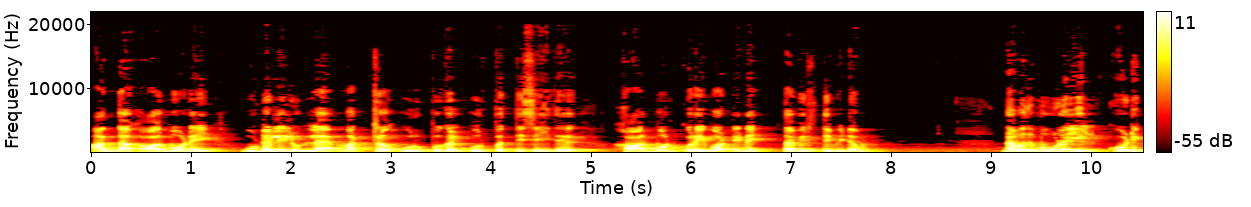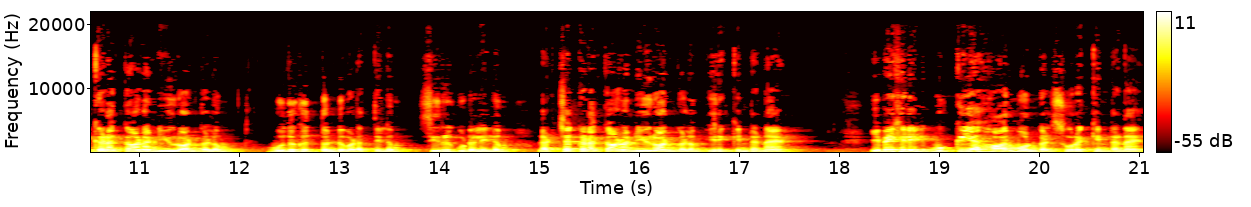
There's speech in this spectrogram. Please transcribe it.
அந்த ஹார்மோனை உடலில் உள்ள மற்ற உறுப்புகள் உற்பத்தி செய்து ஹார்மோன் குறைபாட்டினை தவிர்த்துவிடும். நமது மூளையில் கோடிக்கணக்கான நியூரான்களும் முதுகு தொண்டுவடத்திலும் சிறுகுடலிலும் லட்சக்கணக்கான நியூரான்களும் இருக்கின்றன. இவைகளில் முக்கிய ஹார்மோன்கள் சுரக்கின்றன.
